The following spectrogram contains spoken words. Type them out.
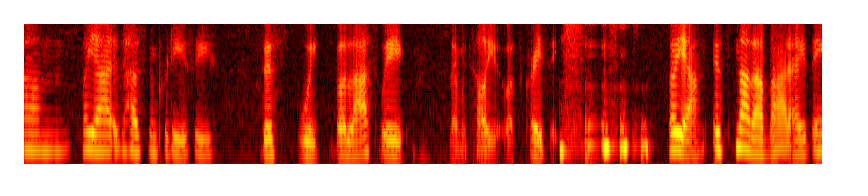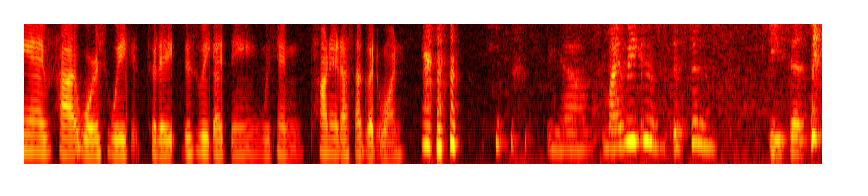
um, but yeah, it has been pretty easy this week. But last week, let me tell you, what's crazy. but yeah, it's not that bad. I think I've had worse week today. This week, I think we can count it as a good one. yeah, my week has it's been decent, to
